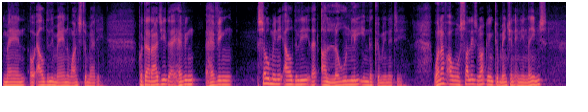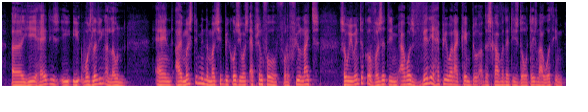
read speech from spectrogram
man or elderly man wants to marry but Araji that having having so many elderly that are lonely in the community one of our musallis not going to mention any names uh, he had his, he, he was living alone and I missed him in the masjid because he was absent for, for a few nights. So we went to go visit him. I was very happy when I came to discover that his daughter is now with him.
